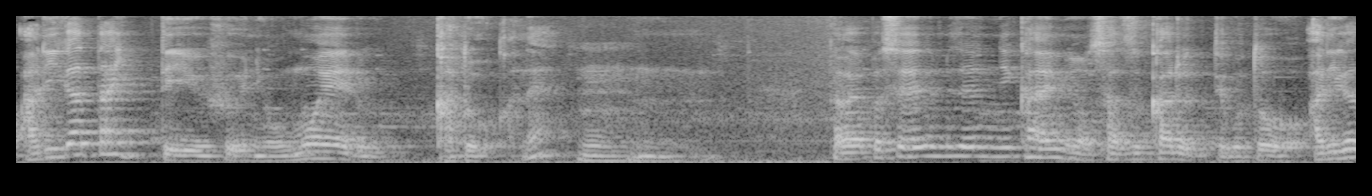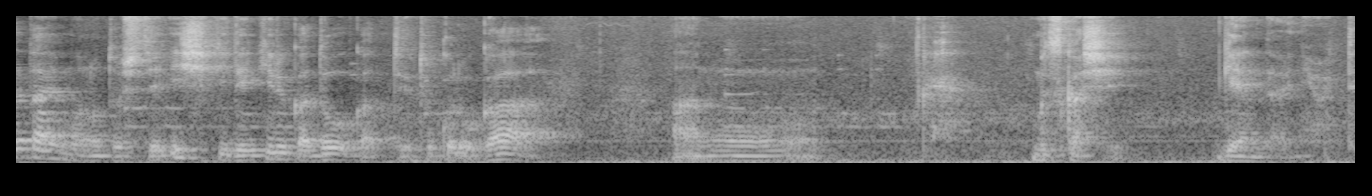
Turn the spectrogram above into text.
をありがたいっていうふうに思えるかどうかね、ううんん、だからやっぱ生前に戒名を授かるってことをありがたいものとして意識できるかどうかっていうところがあの難しい現代において、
